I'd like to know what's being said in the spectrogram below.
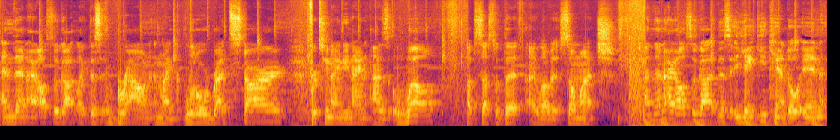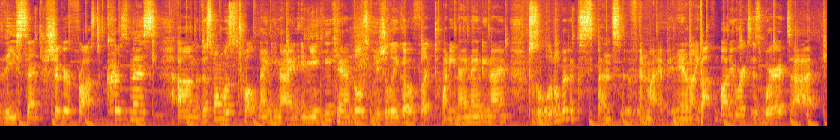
and then I also got like this brown and like little red star for $2.99 as well. Obsessed with it. I love it so much. And then I also got this Yankee candle in the scent Sugar Frost Christmas. Um, this one was $12.99 and Yankee candles usually go for like $29.99, which is a little bit expensive in my opinion. Like Bath & Body Works is where it's at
